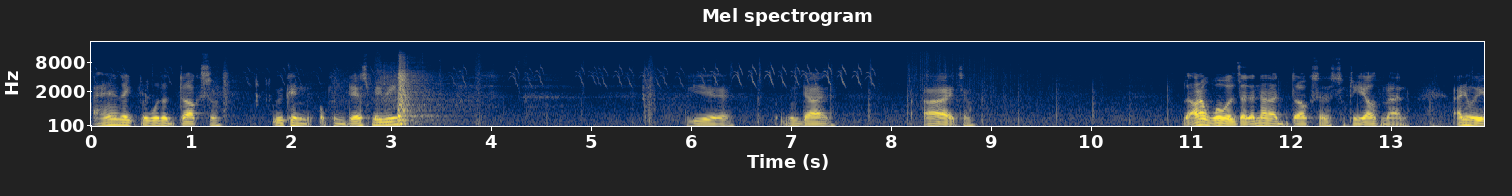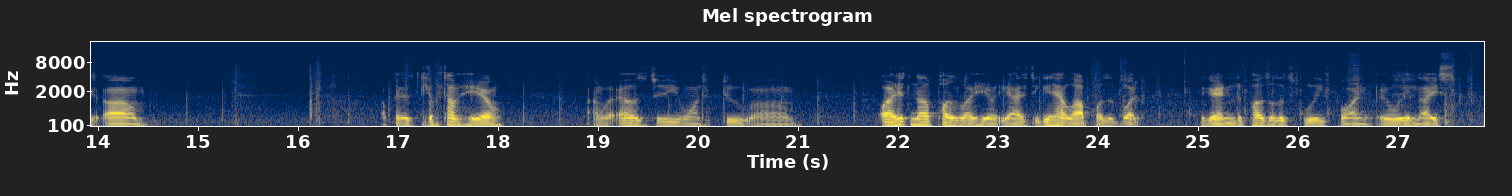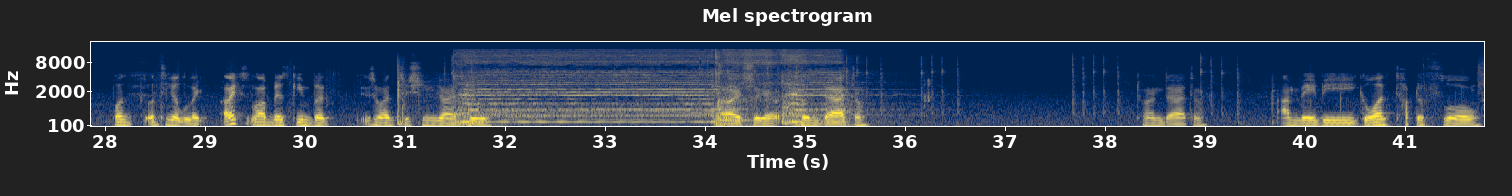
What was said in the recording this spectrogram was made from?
I didn't like the water ducks. We can open this maybe. Yeah, open that. Alright. I don't know what was that. That's not a duck. That's something else, man. Anyways, um. Okay, let's jump top here. And what else do you want to do? Um, oh, there's another puzzle right here. Yeah, you can have a lot of puzzles, but again, the puzzle is really fun. It's really nice. But I think I like. I like a lot of this game, but it's one addition you gotta do. Alright, so you gotta turn that. Turn that. And maybe go on top of the floor.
